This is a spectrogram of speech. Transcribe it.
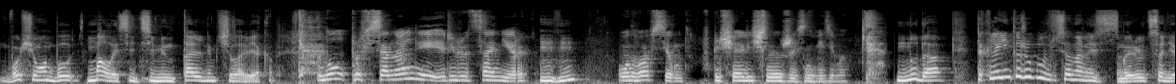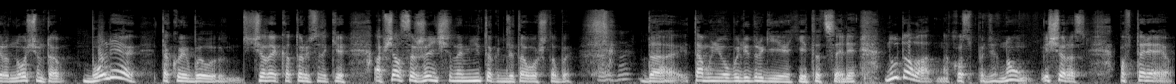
В общем, он был малосентиментальным человеком. Ну, профессиональный революционер. Угу. Он во всем, включая личную жизнь, видимо. Ну да. Так Ленин тоже был профессиональный революционер, но, в общем-то, более такой был человек, который все таки общался с женщинами не только для того, чтобы... Угу. Да, там у него были другие какие-то цели. Ну да ладно, господи. Ну, еще раз повторяю.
